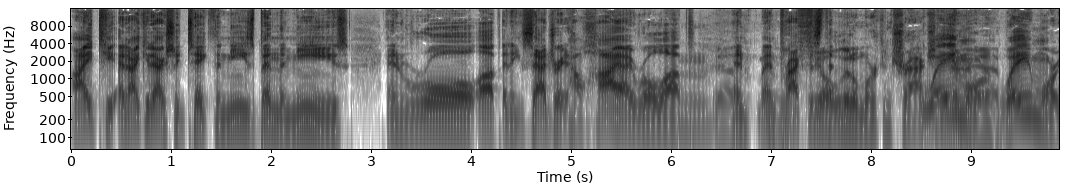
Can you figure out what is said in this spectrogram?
I te- and I could actually take the knees, bend the knees, and roll up and exaggerate how high I roll up Mm-hmm. Yeah. and and you practice feel that. a little more contraction. Way there, more, yeah. way more.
